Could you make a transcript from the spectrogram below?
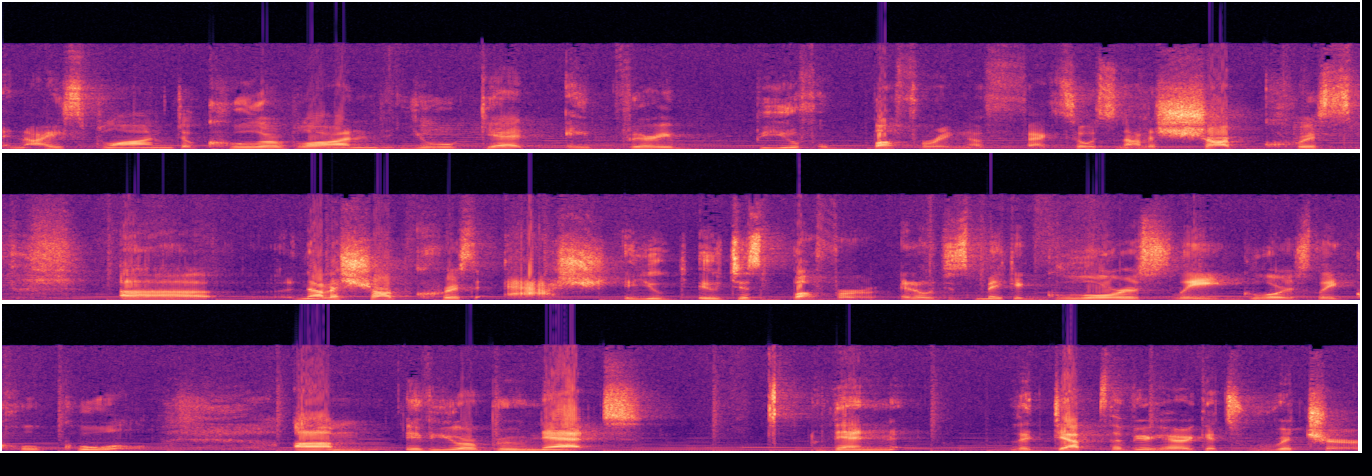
an ice blonde, a cooler blonde, you will get a very beautiful buffering effect. So it's not a sharp, crisp, uh, not a sharp, crisp ash. It, you, it would just buffer. And it'll just make it gloriously, gloriously cool. cool. Um, if you're a brunette, then the depth of your hair gets richer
